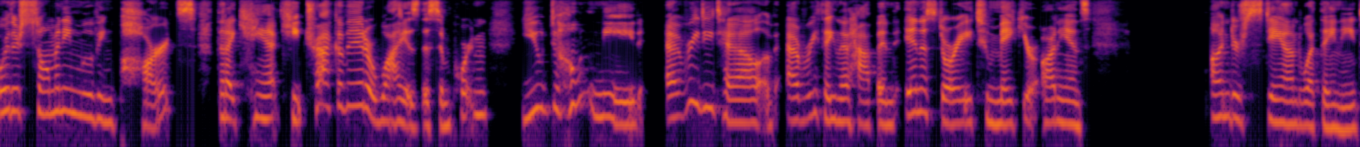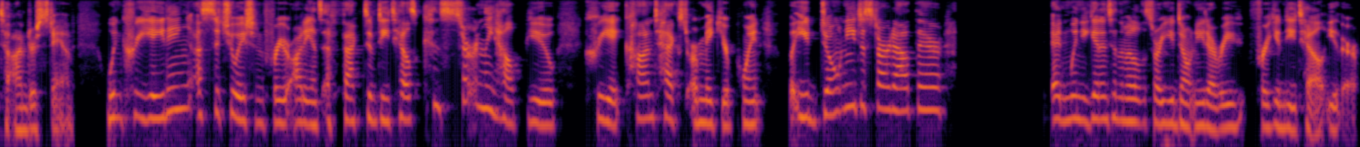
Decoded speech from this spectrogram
or there's so many moving parts that I can't keep track of it, or why is this important? You don't need every detail of everything that happened in a story to make your audience understand what they need to understand. When creating a situation for your audience, effective details can certainly help you create context or make your point, but you don't need to start out there. And when you get into the middle of the story, you don't need every freaking detail either.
